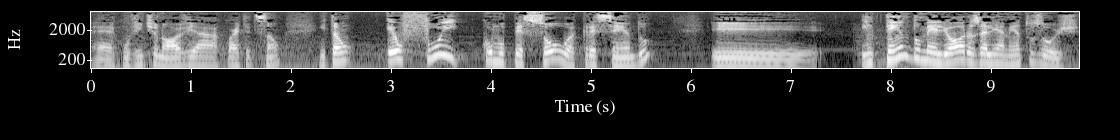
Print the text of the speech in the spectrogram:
é, com 29 a quarta edição. Então eu fui como pessoa crescendo e entendo melhor os alinhamentos hoje.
